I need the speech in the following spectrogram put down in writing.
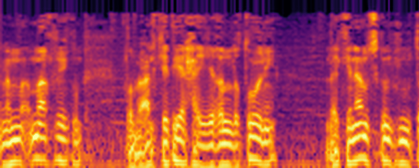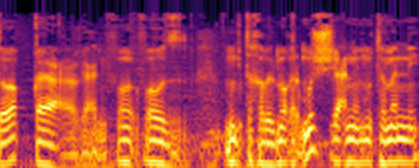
ما أخفيكم. طبعا كثير حيغلطوني لكن أمس كنت متوقع يعني فوز منتخب المغرب. مش يعني متمني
